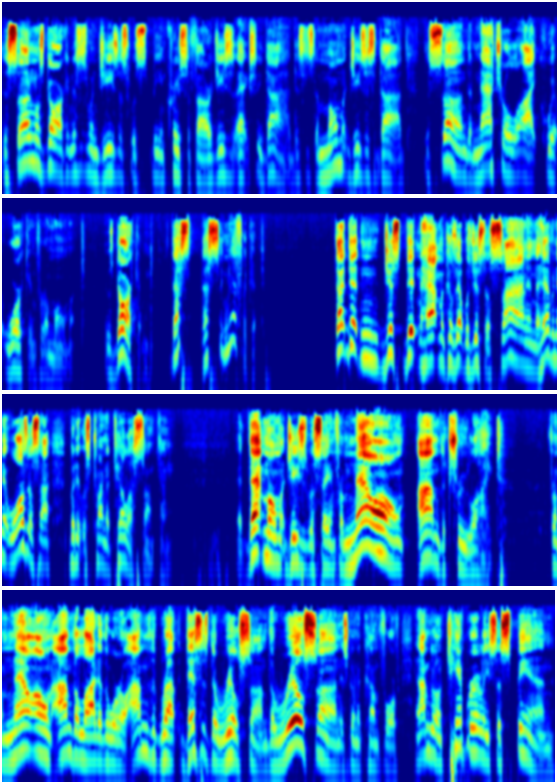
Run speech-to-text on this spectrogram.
The sun was dark, and this is when Jesus was being crucified, or Jesus actually died. This is the moment Jesus died. The sun, the natural light, quit working for a moment. It was darkened. That's, that's significant. That didn't just didn't happen because that was just a sign in the heaven. It was a sign, but it was trying to tell us something. At that moment, Jesus was saying, From now on, I'm the true light. From now on, I'm the light of the world. I'm the, this is the real sun. The real sun is going to come forth, and I'm going to temporarily suspend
